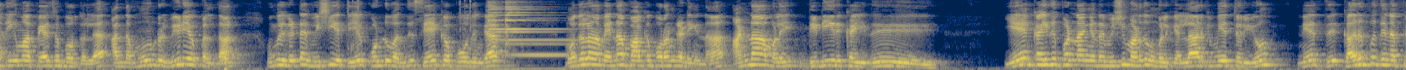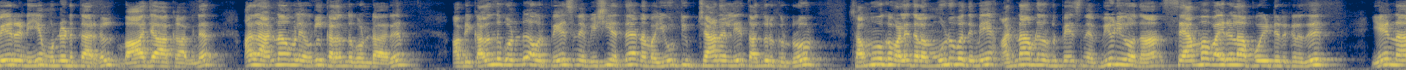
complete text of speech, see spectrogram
அதிகமாக பேச போகிறதில்ல அந்த மூன்று வீடியோக்கள் தான் உங்ககிட்ட விஷயத்தையே கொண்டு வந்து சேர்க்க போதுங்க முதல்ல நம்ம என்ன பார்க்க போகிறோம்னு கேட்டிங்கன்னா அண்ணாமலை திடீர் கைது. ஏன் கைது பண்ணாங்கன்ற விஷயமானது உங்களுக்கு எல்லாருக்குமே தெரியும். நேத்து கருப்பு தின பேரணியை முன்னெடுத்தார்கள் பாஜகவினர். அதில் அண்ணாமலை அவர்கள் கலந்து கொண்டாரு. அப்படி கலந்து கொண்டு அவர் பேசின விஷயத்தை நம்ம யூடியூப் சேனல்லே தந்திருக்கின்றோம். சமூக வலைதளம் முழுவதுமே அண்ணாமலை அவர்கள் பேசின வீடியோ தான் செம வைரலாக போயிட்டு இருக்கிறது. ஏன்னா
